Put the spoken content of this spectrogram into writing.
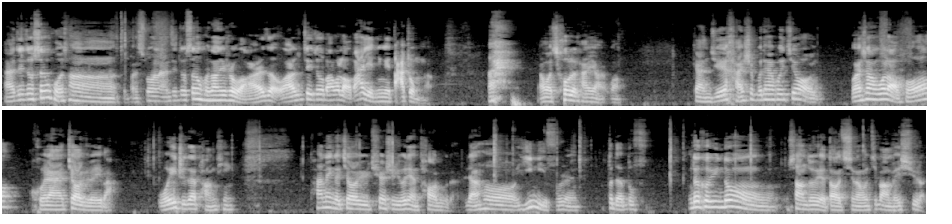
啊，这周生活上怎么说呢？这周生活上就是我儿子，我儿子这周把我老爸眼睛给打肿了，哎，然后我抽了他一耳光，感觉还是不太会教育。晚上我老婆回来教育了一把，我一直在旁听，他那个教育确实有点套路的，然后以理服人，不得不服。乐客运动上周也到期了，我基本上没续了。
